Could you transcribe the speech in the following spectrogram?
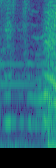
Cause if my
